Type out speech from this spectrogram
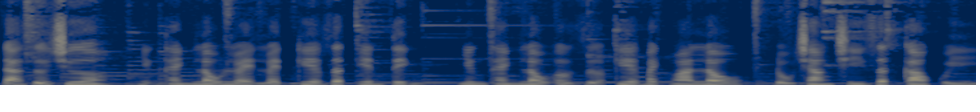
Đã giữa trưa, những thanh lâu lòe loẹt kia rất yên tĩnh, nhưng thanh lâu ở giữa kia bách hoa lâu, đồ trang trí rất cao quý,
